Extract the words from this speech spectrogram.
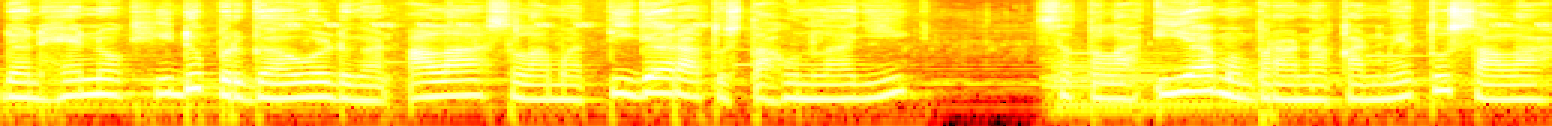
dan Henok hidup bergaul dengan Allah selama 300 tahun lagi setelah ia memperanakan Metusalah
